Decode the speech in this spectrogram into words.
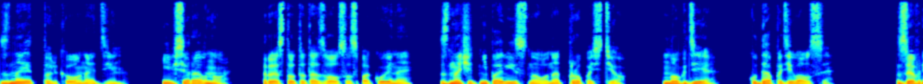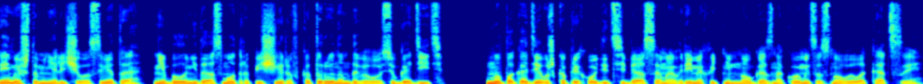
Знает только он один. И все равно, раз тот отозвался спокойно, значит, не повис снова над пропастью. Но где? Куда подевался? За время, что меня лечила Света, не было ни до осмотра пещеры, в которую нам довелось угодить. Но пока девушка приходит в себя, самое время хоть немного ознакомиться с новой локацией.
